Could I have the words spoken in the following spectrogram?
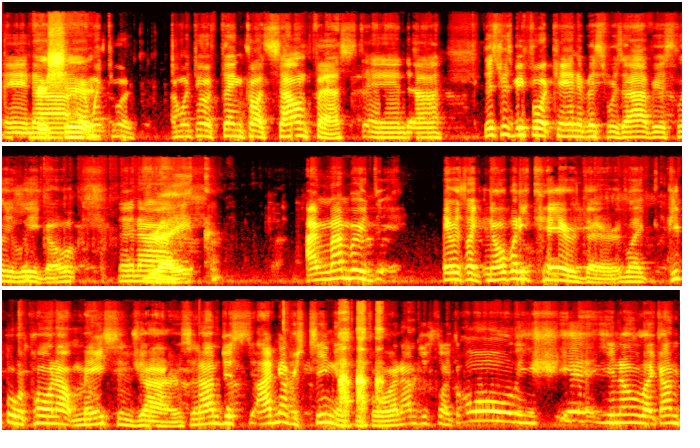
And uh, sure. I went to a I went to a thing called Soundfest, and uh, this was before cannabis was obviously legal. And uh, right, I remember it was like nobody cared there. Like people were pulling out mason jars, and I'm just I've never seen this before, and I'm just like, holy shit, you know, like I'm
